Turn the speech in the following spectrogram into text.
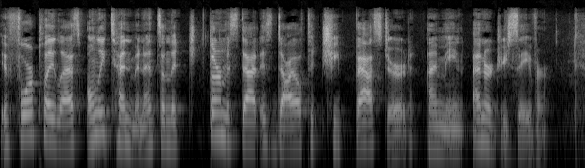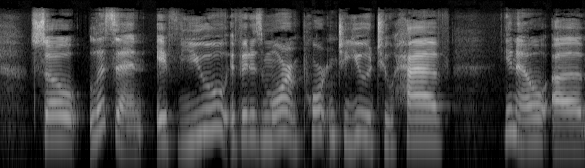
if foreplay lasts only 10 minutes and the thermostat is dialed to cheap bastard, I mean energy saver. So listen, if you if it is more important to you to have you know, a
